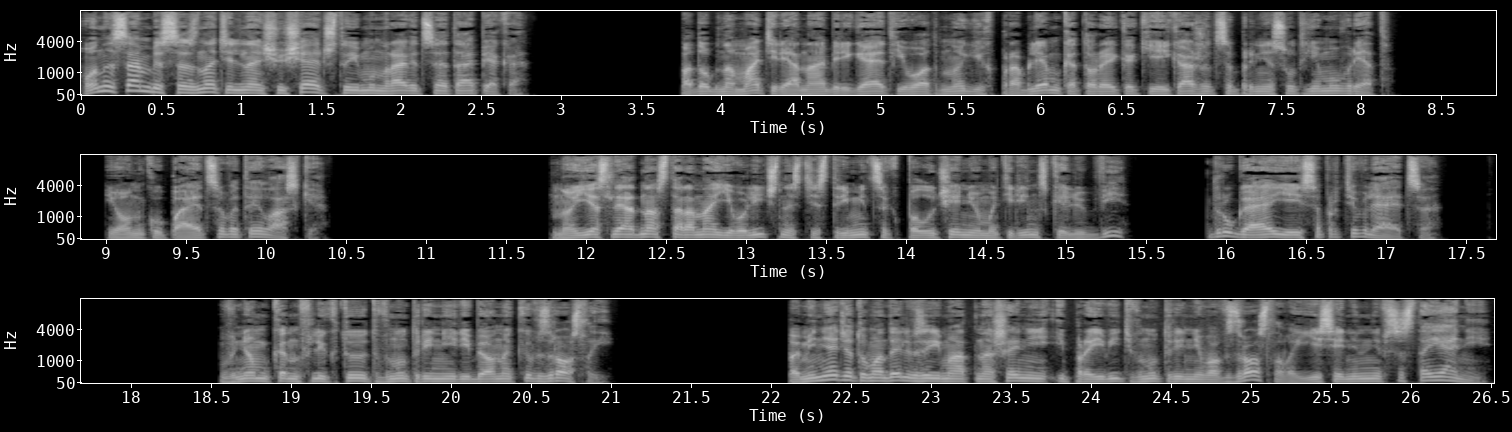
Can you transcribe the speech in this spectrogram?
Он и сам бессознательно ощущает, что ему нравится эта опека. Подобно матери, она оберегает его от многих проблем, которые, как ей кажется, принесут ему вред. И он купается в этой ласке. Но если одна сторона его личности стремится к получению материнской любви, другая ей сопротивляется. В нем конфликтуют внутренний ребенок и взрослый. Поменять эту модель взаимоотношений и проявить внутреннего взрослого Есенин не в состоянии,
